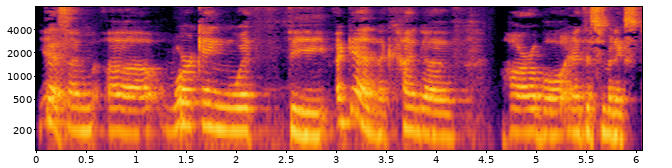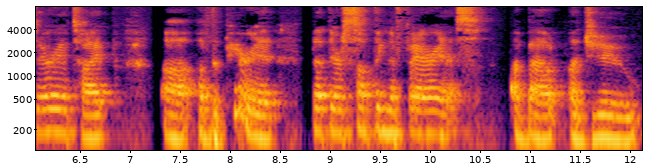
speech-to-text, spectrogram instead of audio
Yes, I'm uh, working with the, again, the kind of horrible anti Semitic stereotype uh, of the period that there's something nefarious about a Jew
